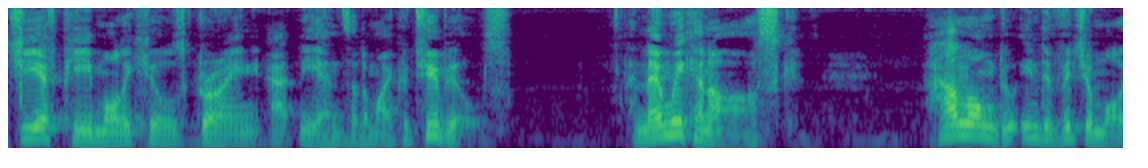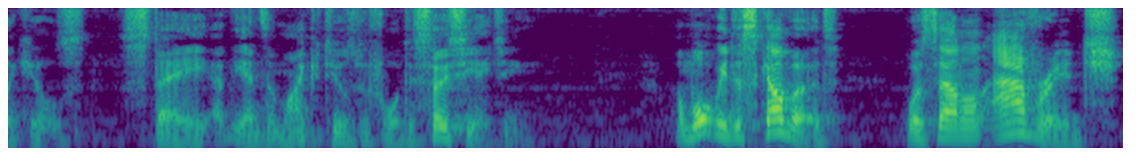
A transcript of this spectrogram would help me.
GFP molecules growing at the ends of the microtubules. And then we can ask, how long do individual molecules stay at the ends of microtubules before dissociating? And what we discovered was that on average,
